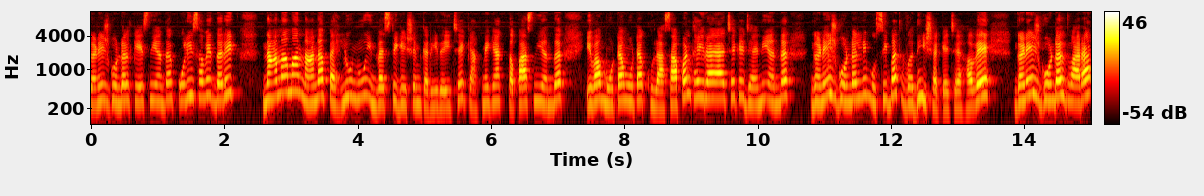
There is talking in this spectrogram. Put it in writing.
ગણેશ ગોંડલ કેસની અંદર પોલીસ હવે દરેક નાનામાં નાના પહેલુંનું ઇન્વેસ્ટિગેશન કરી રહી છે. ક્યાંક ને ક્યાંક તપાસની અંદર એવા મોટા મોટા ખુલાસા પણ થઈ રહ્યા છે કે જેની અંદર ગણેશ ગોંડલની મુસીબત વધી શકે છે. હવે ગણેશ ગોંડલ દ્વારા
